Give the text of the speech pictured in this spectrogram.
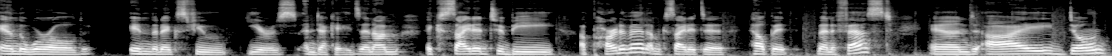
and the world in the next few years and decades. And I'm excited to be a part of it. I'm excited to help it manifest. And I don't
